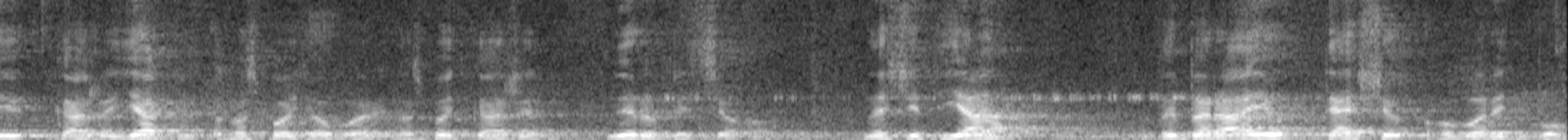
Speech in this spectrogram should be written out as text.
і кажу, як Господь говорить? Господь каже, не роби цього. Значить, я вибираю те, що говорить Бог.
